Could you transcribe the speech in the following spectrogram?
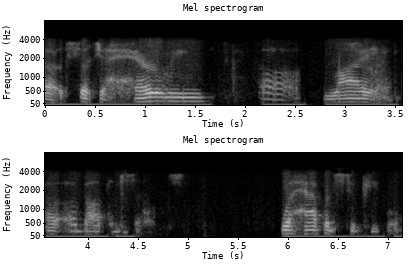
uh, such a harrowing uh, lie about themselves. What happens to people?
